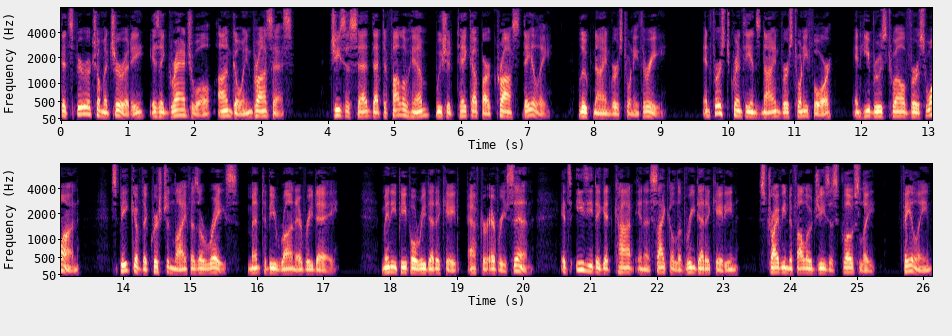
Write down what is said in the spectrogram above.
that spiritual maturity is a gradual, ongoing process. Jesus said that to follow him, we should take up our cross daily. Luke 9 verse 23. In 1 Corinthians 9 verse 24 and Hebrews 12 verse 1 speak of the Christian life as a race meant to be run every day. Many people rededicate after every sin. It's easy to get caught in a cycle of rededicating, striving to follow Jesus closely, failing,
